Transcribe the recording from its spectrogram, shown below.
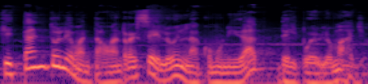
que tanto levantaban recelo en la comunidad del pueblo mayo.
